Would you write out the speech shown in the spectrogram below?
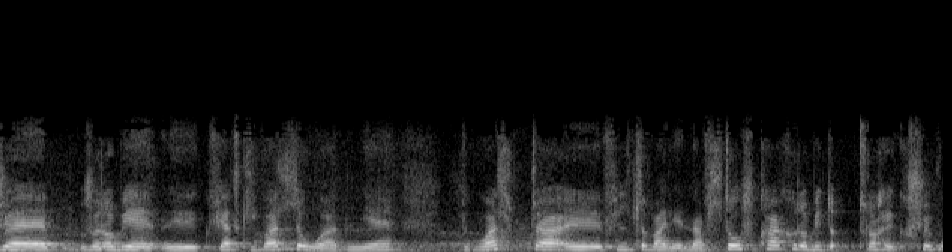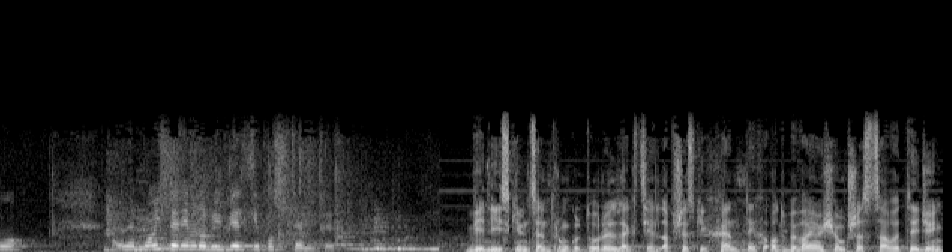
że, że robię y, kwiatki bardzo ładnie, zwłaszcza y, filtrowanie. Na wstążkach robię do, trochę krzywo, ale moim zdaniem robię wielkie postępy. W Wiedlińskim Centrum Kultury lekcje dla wszystkich chętnych odbywają się przez cały tydzień.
